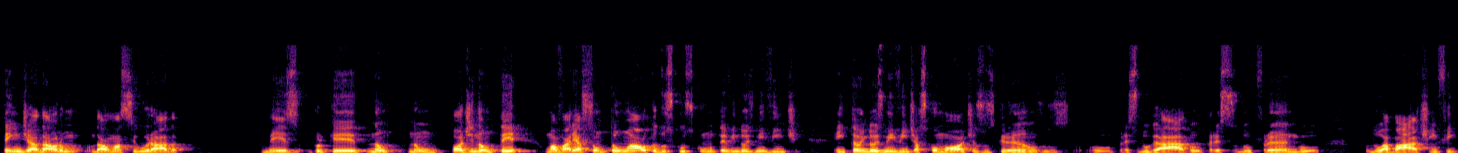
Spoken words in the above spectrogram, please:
tende a dar, um, dar uma segurada mesmo, porque não, não pode não ter uma variação tão alta dos custos como teve em 2020. Então, em 2020, as commodities, os grãos, os, o preço do gado, o preço do frango, do abate, enfim,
